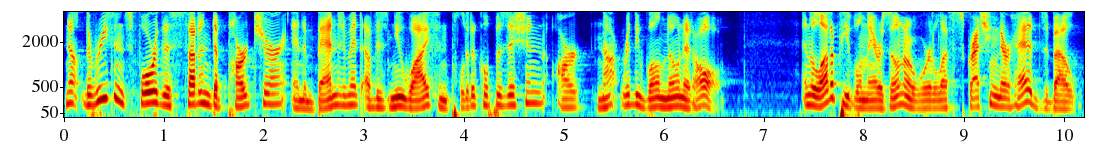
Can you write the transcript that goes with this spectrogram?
Now, the reasons for this sudden departure and abandonment of his new wife and political position are not really well known at all. And a lot of people in Arizona were left scratching their heads about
